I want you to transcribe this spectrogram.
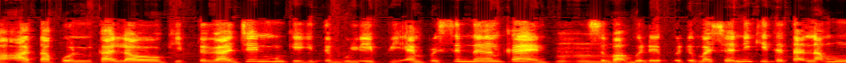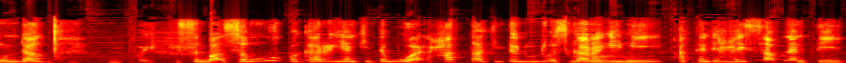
uh, ataupun kalau kita rajin mungkin kita boleh PM personal kan. Mm-mm. Sebab benda-benda macam ni kita tak nak mengundang sebab semua perkara yang kita buat hatta kita duduk sekarang Mm-mm. ini akan dihisap nanti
